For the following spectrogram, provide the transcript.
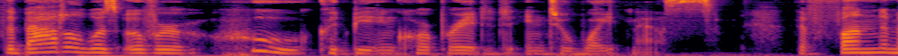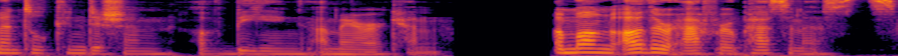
the battle was over who could be incorporated into whiteness, the fundamental condition of being American. Among other Afro pessimists,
